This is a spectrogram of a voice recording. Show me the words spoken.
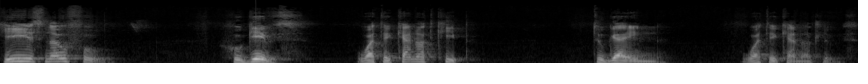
He is no fool who gives what he cannot keep to gain what he cannot lose.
